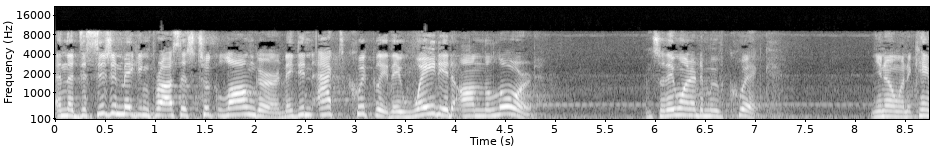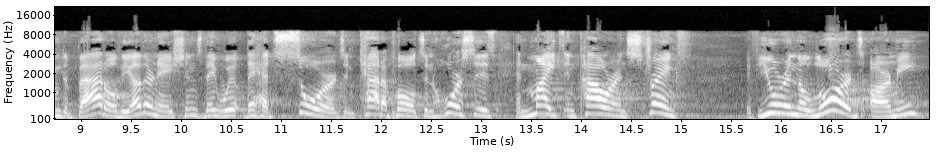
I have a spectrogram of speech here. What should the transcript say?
And the decision making process took longer. They didn't act quickly, they waited on the Lord. And so they wanted to move quick you know, when it came to battle, the other nations, they, they had swords and catapults and horses and might and power and strength. If you were in the Lord's army,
